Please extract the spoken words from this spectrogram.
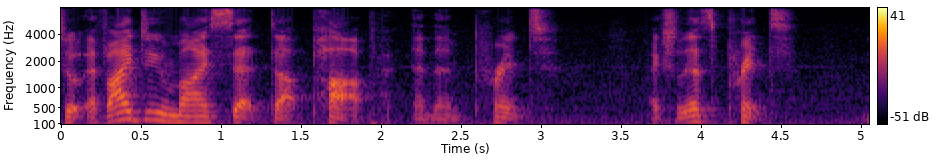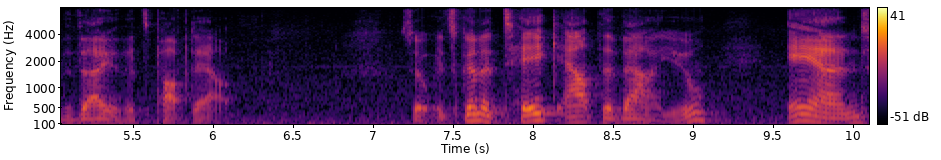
So if I do my set.pop and then print, actually let's print the value that's popped out. So it's going to take out the value and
